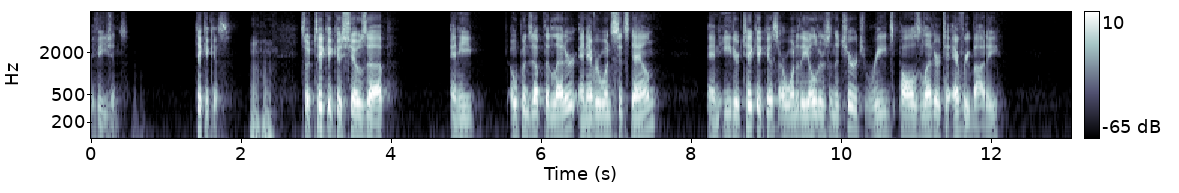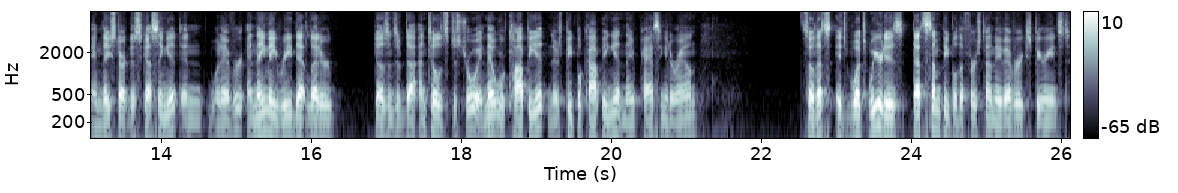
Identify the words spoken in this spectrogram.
Ephesians, Tychicus. hmm So Tychicus shows up, and he opens up the letter, and everyone sits down, and either Tychicus or one of the elders in the church reads Paul's letter to everybody, and they start discussing it and whatever, and they may read that letter dozens of di- until it's destroyed, and they will copy it, and there's people copying it, and they're passing it around. So that's it's what's weird is that's some people the first time they've ever experienced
